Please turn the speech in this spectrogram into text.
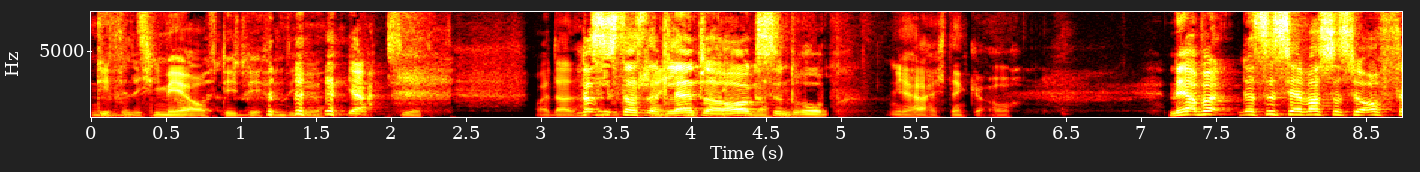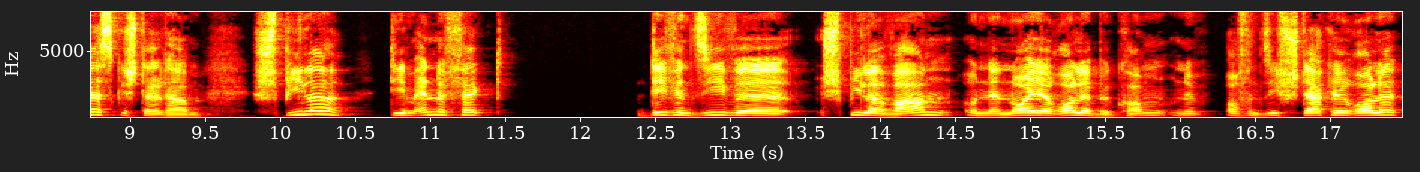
Defensiv sich mehr auf die Defensive ja. fokussiert. Da das ist das Atlanta Hawks-Syndrom. Ja, ich denke auch. Nee, aber das ist ja was, was wir oft festgestellt haben. Spieler, die im Endeffekt defensive Spieler waren und eine neue Rolle bekommen, eine offensiv stärkere Rolle,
